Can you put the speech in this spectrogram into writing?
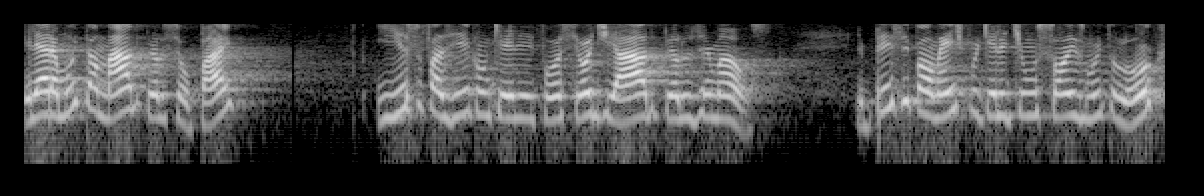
Ele era muito amado pelo seu pai, e isso fazia com que ele fosse odiado pelos irmãos. E principalmente porque ele tinha uns sonhos muito loucos,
